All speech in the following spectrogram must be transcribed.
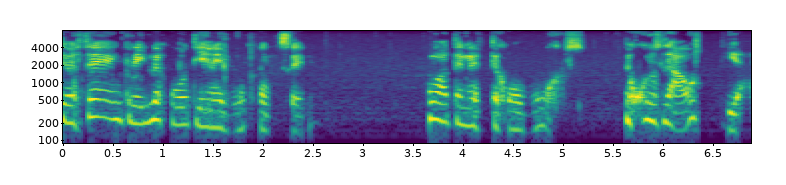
Tío, este increíble juego tiene bugs, en serio. ¿Cómo va a tener este juego bugs? Este juego es la hostia.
